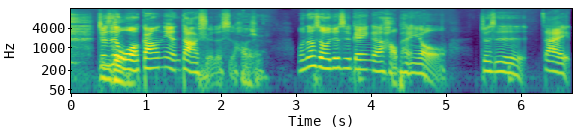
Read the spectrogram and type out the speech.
就是我刚念大学的时候，我那时候就是跟一个好朋友，就是在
